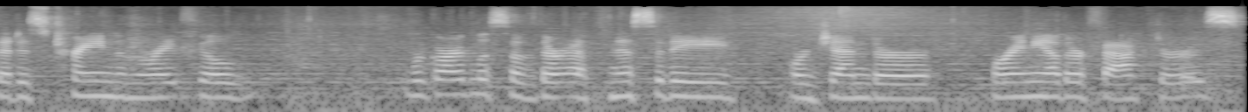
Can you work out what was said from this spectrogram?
that is trained in the right field, regardless of their ethnicity or gender or any other factors.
